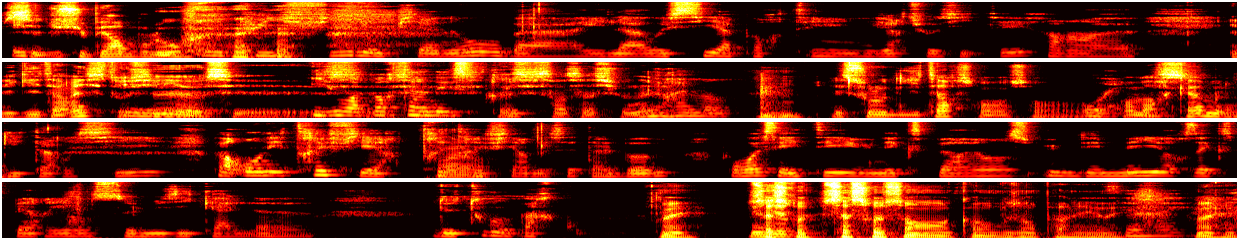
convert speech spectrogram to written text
c'est du super boulot. Et puis Phil au piano, bah, il a aussi apporté une virtuosité, enfin, euh, Et les guitaristes aussi, Et, euh, euh, c'est ils ont c'est- apporté c'est- un c'est esprit. assez sensationnel. vraiment. Les solos de guitare sont, sont Ouais, remarquables. La guitare aussi. Enfin, on est très fiers, très très fiers de cet album. Pour moi, ça a été une expérience, une des meilleures expériences musicales de tout mon parcours. Mais Ça, se re- ça se ressent quand vous en parlez, oui. C'est vrai. Ouais.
